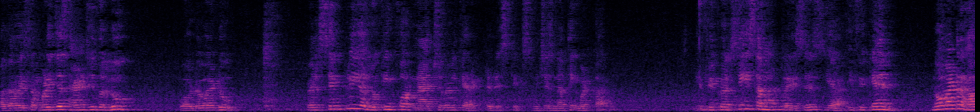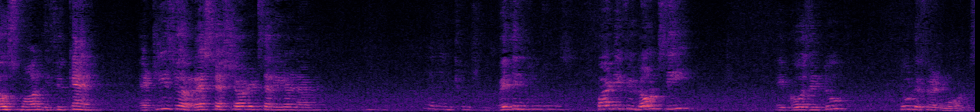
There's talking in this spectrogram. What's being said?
Otherwise, somebody just hands you the loupe. What do I do? Well, simply you're looking for natural characteristics, which is nothing but carbon. If you can see some traces, yeah, if you can, no matter how small, if you can, at least you're rest assured it's a real diamond With inclusion. with inclusions. But if you don't see, it goes into two different modes.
